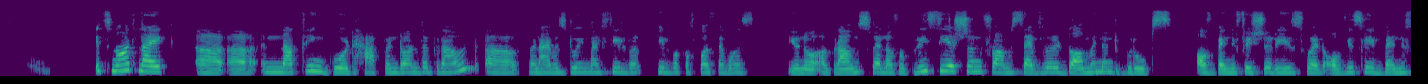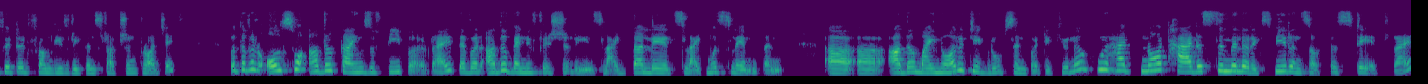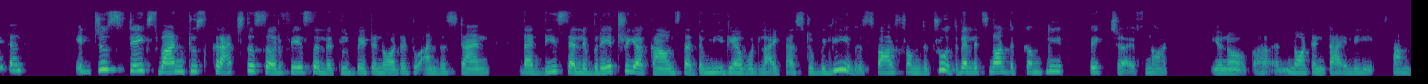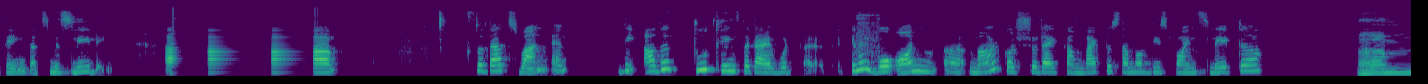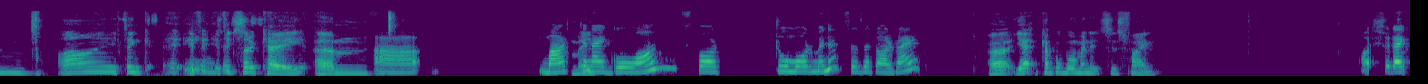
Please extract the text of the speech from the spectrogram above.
it's not like uh, uh, nothing good happened on the ground. Uh, when I was doing my fieldwork, fieldwork, of course, there was you know a groundswell of appreciation from several dominant groups of beneficiaries who had obviously benefited from these reconstruction projects. But there were also other kinds of people, right? There were other beneficiaries like Dalits, like Muslims, and other minority groups in particular who had not had a similar experience of the state, right? And it just takes one to scratch the surface a little bit in order to understand that these celebratory accounts that the media would like us to believe is far from the truth. Well, it's not the complete picture, if not, you know, uh, not entirely something that's misleading. Uh, uh, so that's one. And the other two things that I would, uh, can I go on, uh, Mark, or should I come back to some of these points later? Um, I think if, if it's okay. Um, uh, Mark, can I go on for two more minutes? Is it all right? Uh, yeah, a couple more minutes is fine. Or should I?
